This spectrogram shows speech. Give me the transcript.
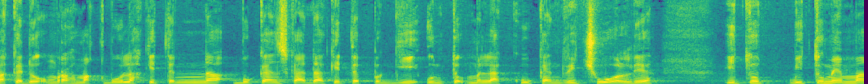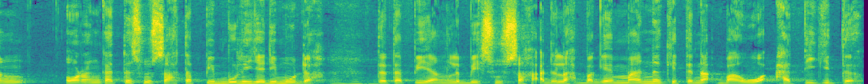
maka doa umrah makbulah kita nak bukan sekadar kita pergi untuk melakukan ritual dia. Itu itu memang orang kata susah tapi boleh jadi mudah. Tetapi yang lebih susah adalah bagaimana kita nak bawa hati kita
